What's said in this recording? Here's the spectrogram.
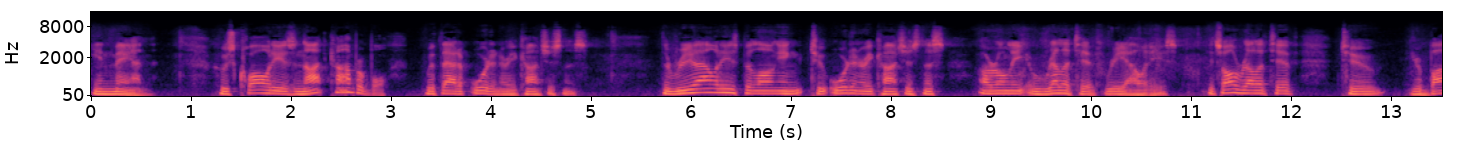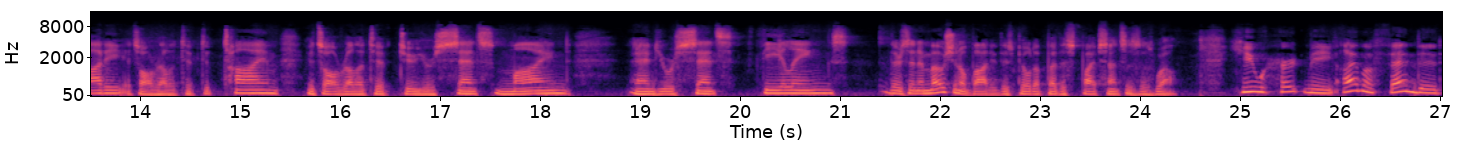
in man, whose quality is not comparable with that of ordinary consciousness. The realities belonging to ordinary consciousness are only relative realities. It's all relative to your body, it's all relative to time, it's all relative to your sense mind and your sense feelings. There's an emotional body that's built up by the five senses as well. You hurt me. I'm offended.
